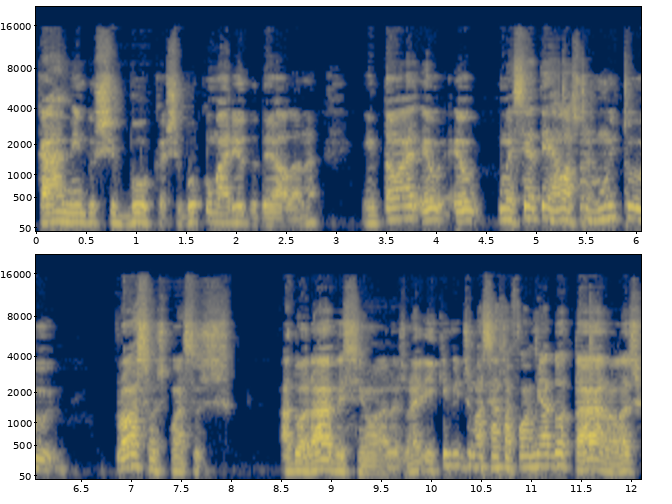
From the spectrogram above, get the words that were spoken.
Carmen do Chibuca, Chibuca o marido dela, né? Então eu, eu comecei a ter relações muito próximas com essas adoráveis senhoras, né? E que de uma certa forma me adotaram. Elas,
